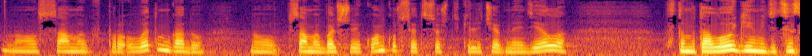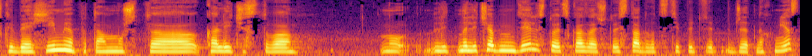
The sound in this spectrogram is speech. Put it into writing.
Ну, самый в, в этом году, ну, самые большие конкурсы это все-таки лечебное дело – стоматологии, медицинской биохимии, потому что количество, ну, на лечебном деле стоит сказать, что из 125 бюджетных мест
